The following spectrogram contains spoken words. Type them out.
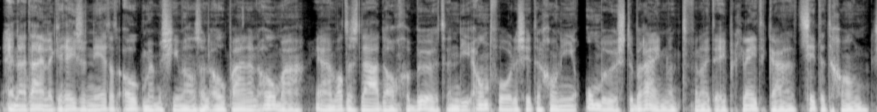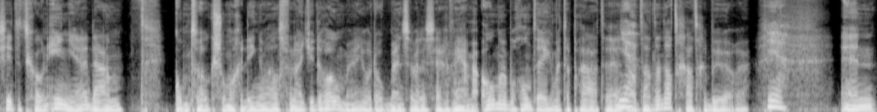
En uiteindelijk resoneert dat ook met misschien wel zijn opa en een oma. Ja, en wat is daar dan gebeurd? En die antwoorden zitten gewoon in je onbewuste brein. Want vanuit de epigenetica zit het gewoon, zit het gewoon in je. Daarom komt er ook sommige dingen wel eens vanuit je dromen. Je hoort ook mensen wel eens zeggen van ja, mijn oma begon tegen me te praten. Ja. Dat, dat en dat gaat gebeuren. Ja. En,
